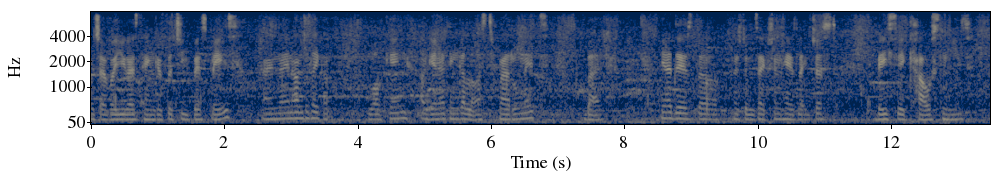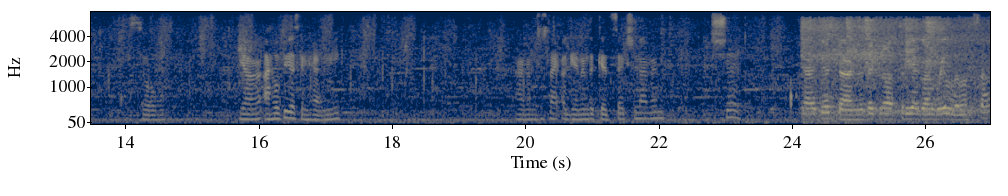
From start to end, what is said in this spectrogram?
Whichever you guys think is the cheapest place. And then i'm just like walking. Again i think i lost my roommates. But yeah there's the vegetable section. Here's like just basic house needs. So yeah i hope you guys can hear me and i'm just like again in the kids section i'm in. Shit. Yeah i did done with the grocery i got way little stuff.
